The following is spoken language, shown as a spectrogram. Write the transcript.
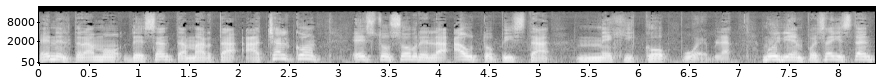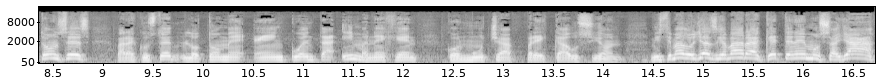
en el tramo de Santa Marta a Chalco esto sobre la autopista México-Puebla. Muy bien, pues ahí está entonces para que usted lo tome en cuenta y manejen con mucha precaución. Mi estimado Jazz Guevara, ¿qué tenemos allá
